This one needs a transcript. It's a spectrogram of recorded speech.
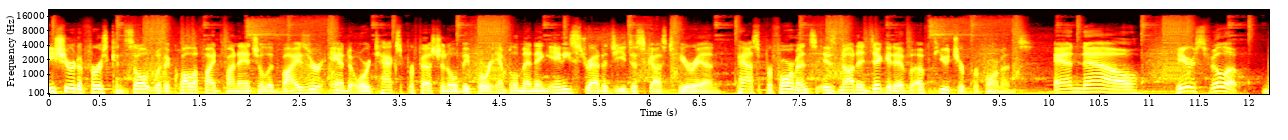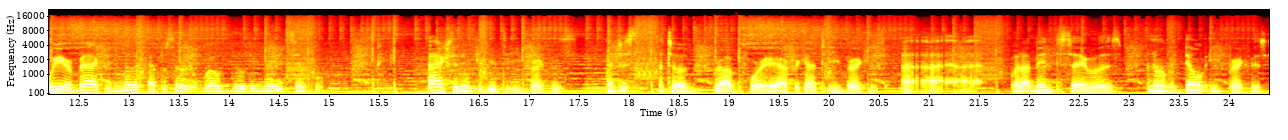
Be sure to first consult with a qualified financial advisor and or tax professional before implementing any strategy discussed herein. Past performance is not indicative of future performance. And now, here's Philip. We are back with another episode of Wealth Building Made Simple. I actually didn't forget to eat breakfast. I just I told Rob before air I forgot to eat breakfast. I, I, I, what I meant to say was I normally don't eat breakfast,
